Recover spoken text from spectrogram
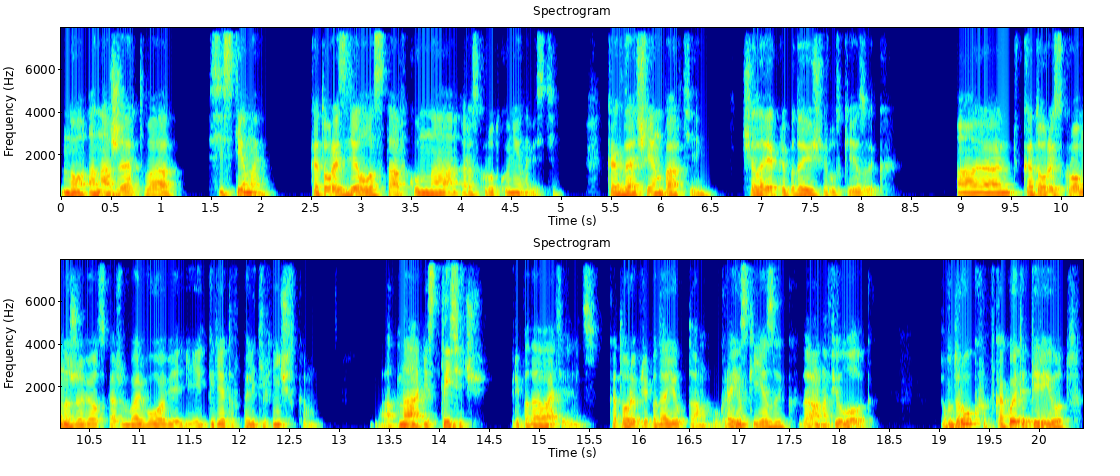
Но она жертва системы, которая сделала ставку на раскрутку ненависти. Когда член партии, человек, преподающий русский язык, а, который скромно живет, скажем, во Львове и где-то в политехническом, одна из тысяч преподавательниц, которые преподают там украинский язык, да, она филолог, вдруг в какой-то период,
